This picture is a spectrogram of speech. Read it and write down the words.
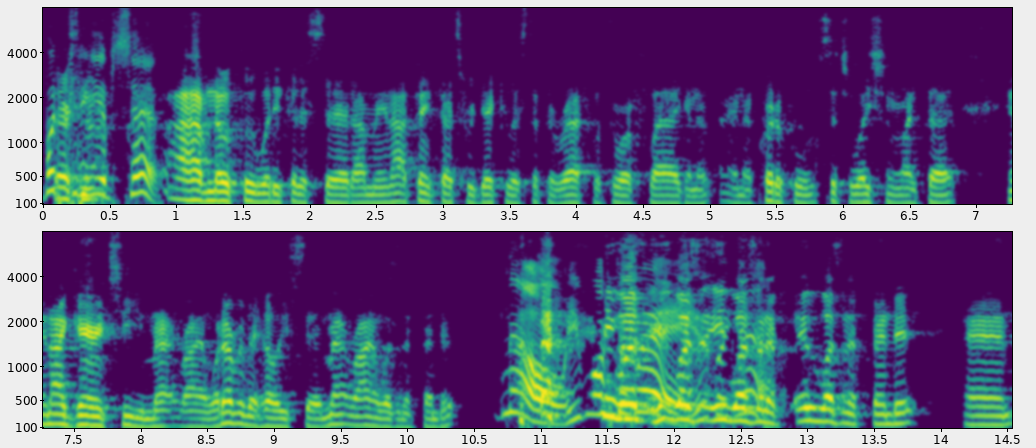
What There's could no, he have said? I have no clue what he could have said. I mean, I think that's ridiculous that the ref would throw a flag in a, in a critical situation like that. And I guarantee you, Matt Ryan, whatever the hell he said, Matt Ryan wasn't offended. No, he, he, was, he wasn't. He, he wasn't. He wasn't offended, and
